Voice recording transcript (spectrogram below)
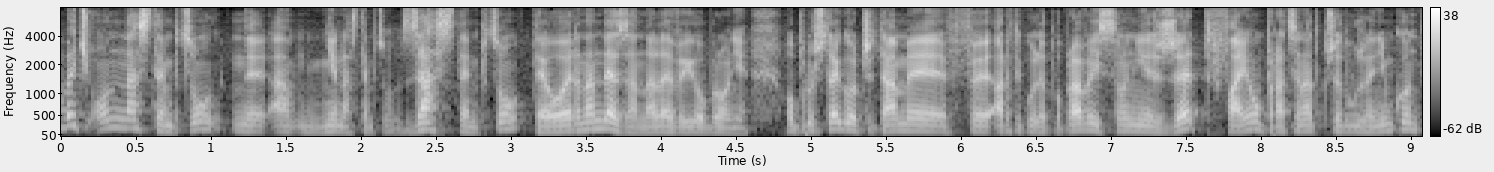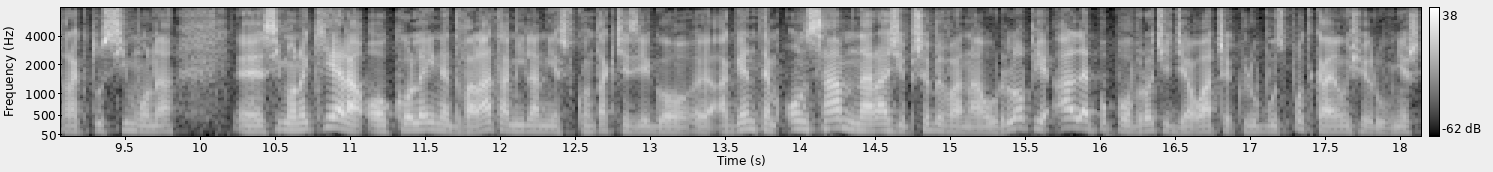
być on on następcą, e, a nie następcą, zastępcą Teo Hernandeza na lewej obronie. Oprócz tego czytamy w artykule po prawej stronie, że trwają prace nad przedłużeniem kontraktu Simona, e, Simone Kiera o kolejne dwa lata. Milan jest w kontakcie z jego e, agentem. On sam na razie przebywa na urlopie, ale po powrocie działacze klubu spotkają się również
